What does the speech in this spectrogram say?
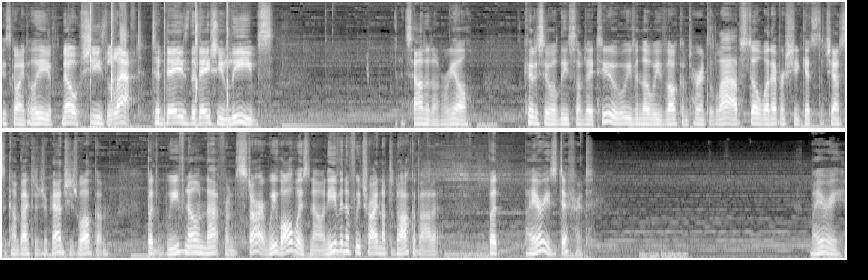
is going to leave. No, she's left. Today's the day she leaves. It sounded unreal. Kurisu will leave someday too, even though we've welcomed her into the lab. Still, whenever she gets the chance to come back to Japan, she's welcome. But we've known that from the start. We've always known, even if we try not to talk about it. But Mayuri's different. Mayuri.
